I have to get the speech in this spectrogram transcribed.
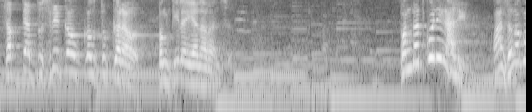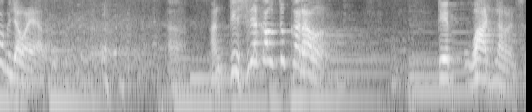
सप्त्यात दुसरी कौ कौतुक करावं पंक्तीला येणारांचं. पंगत कोणी घाली माणसं नको का जेव्हा आणि तिसरं कौतुक करावं. ते वाढणारांचं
